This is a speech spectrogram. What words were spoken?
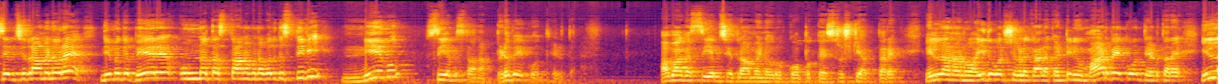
ಸಿ ಎಂ ಸಿದ್ದರಾಮಯ್ಯನವರೇ, ನಿಮಗೆ ಬೇರೆ ಉನ್ನತ ಸ್ಥಾನವನ್ನು ಒದಗಿಸ್ತೀವಿ. ನೀವು ಸಿ ಎಂ ಸ್ಥಾನ ಬಿಡಬೇಕು ಅಂತ ಹೇಳ್ತಾರೆ. ಅವಾಗ ಸಿ ಎಂ ಸಿದ್ದರಾಮಯ್ಯನವರು ಕೋಪಕ್ಕೆ ಸೃಷ್ಟಿ ಆಗ್ತಾರೆ ಇಲ್ಲ, ನಾನು ಐದು ವರ್ಷಗಳ ಕಾಲ ಕಂಟಿನ್ಯೂ ಮಾಡಬೇಕು ಅಂತ ಹೇಳ್ತಾರೆ. ಇಲ್ಲ,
